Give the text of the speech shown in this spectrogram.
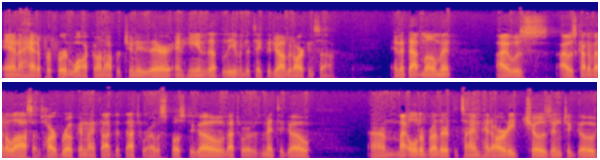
and I had a preferred walk on opportunity there, and he ended up leaving to take the job at Arkansas. And at that moment, I was I was kind of at a loss. I was heartbroken. I thought that that's where I was supposed to go. That's where I was meant to go. Um, my older brother at the time had already chosen to go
